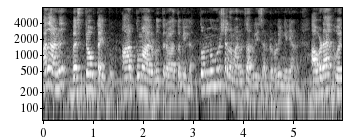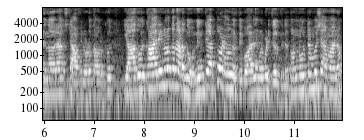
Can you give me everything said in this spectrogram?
അതാണ് ബസ് സ്റ്റോപ്പ് ടൈപ്പ് ആർക്കും ആരോടും ഉത്തരവാദിത്വം ഇല്ല. തൊണ്ണൂറ് ശതമാനം സർവീസ് സെന്ററുകളും ഇങ്ങനെയാണ്. അവിടെ വരുന്നവരെ സ്റ്റാഫിനോടൊന്നും അവർക്ക് യാതൊരു കാര്യങ്ങളൊക്കെ നടന്നു പോകും. നിങ്ങൾക്ക് എപ്പോൾ വേണമെങ്കിൽ നിർത്തി പോകാൻ നിങ്ങൾ പിടിച്ചു നിർത്തില്ല. തൊണ്ണൂറ്റൊമ്പത് ശതമാനം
